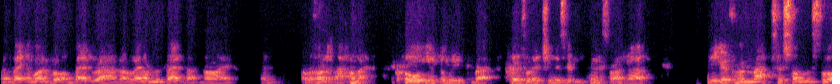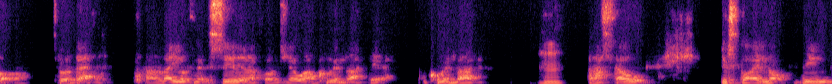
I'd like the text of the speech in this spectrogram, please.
a mate of mine brought a bed round. I lay on the bed that night, and I was on, on a call the other week about privileges and things like that. And you go from a mattress on the floor to a bed. I lay looking at the ceiling. And I thought, you know what? I'm coming back here. I'm coming back. Mm-hmm. And I felt just by not being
